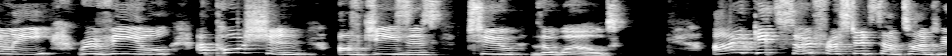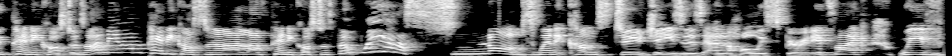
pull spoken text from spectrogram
only reveal a portion of Jesus to the world. I get so frustrated sometimes with Pentecostals. I mean, I'm Pentecostal and I love Pentecostals, but we are snobs when it comes to Jesus and the Holy Spirit. It's like we've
